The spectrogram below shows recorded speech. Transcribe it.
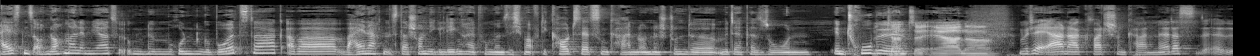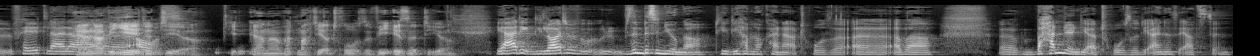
meistens auch nochmal im Jahr zu irgendeinem runden Geburtstag. Aber Weihnachten ist da schon die Gelegenheit, wo man sich mal auf die Couch setzen kann und eine Stunde mit der Person im Trubel Tante Erna. mit der Erna quatschen kann. Ne? Das äh, fällt leider Erna, wie äh, jedet dir? Erna, was macht die Arthrose? Wie ist es dir? Ja, die, die Leute sind ein bisschen jünger. Die, die haben noch keine Arthrose, äh, aber ähm, behandeln die Arthrose. Die eine ist Ärztin.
